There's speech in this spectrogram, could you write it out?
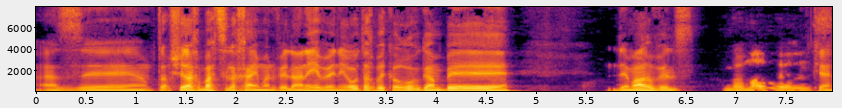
אז אה, טוב, שיהיה לך בהצלחה אימן ולני, ונראה אותך בקרוב גם ב... דה מרווילס, במרוויל. כן,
